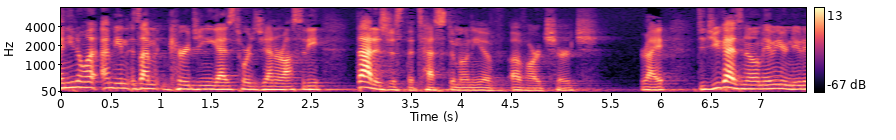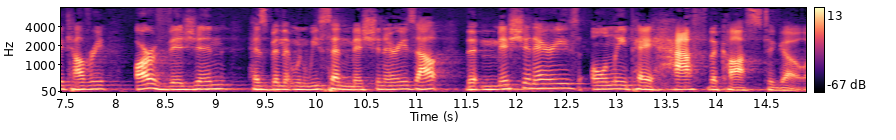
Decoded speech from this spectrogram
And you know what? I mean, as I'm encouraging you guys towards generosity, that is just the testimony of, of our church, right? Did you guys know, maybe you're new to Calvary, our vision has been that when we send missionaries out, that missionaries only pay half the cost to go.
